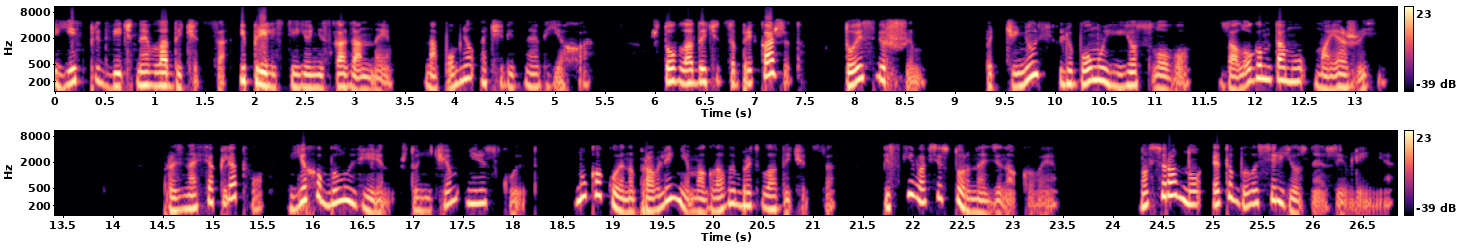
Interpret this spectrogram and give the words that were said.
есть предвечная владычица и прелести ее несказанные», напомнил очевидная Вьеха. «Что владычица прикажет, то и свершим. Подчинюсь любому ее слову. Залогом тому моя жизнь. Произнося клятву, Еха был уверен, что ничем не рискует. Ну, какое направление могла выбрать владычица? Пески во все стороны одинаковые. Но все равно это было серьезное заявление.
